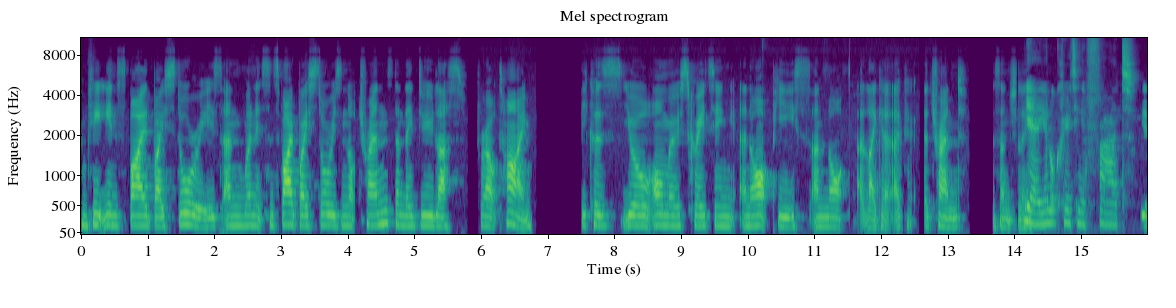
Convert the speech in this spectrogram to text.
completely inspired by stories and when it's inspired by stories and not trends then they do last throughout time because you're almost creating an art piece and not uh, like a, a, a trend essentially. Yeah, you're not creating a fad. Yeah.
